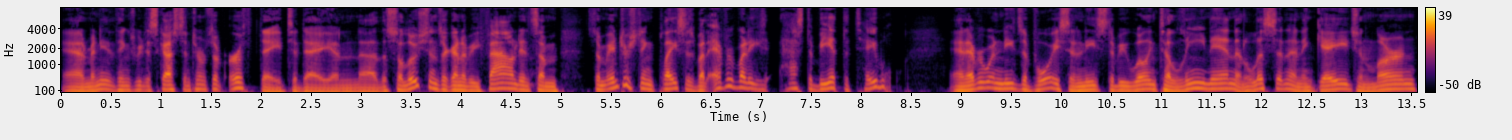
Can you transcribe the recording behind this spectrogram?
And many of the things we discussed in terms of Earth Day today, and uh, the solutions are going to be found in some some interesting places. But everybody has to be at the table and everyone needs a voice and needs to be willing to lean in and listen and engage and learn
